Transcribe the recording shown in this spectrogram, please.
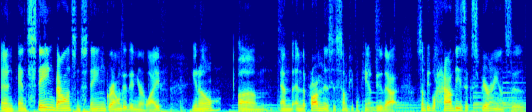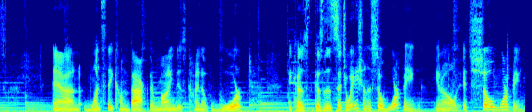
and and staying balanced and staying grounded in your life, you know. Um, and and the problem is is some people can't do that. Some people have these experiences and once they come back their mind is kind of warped because because the situation is so warping you know? It's so warping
